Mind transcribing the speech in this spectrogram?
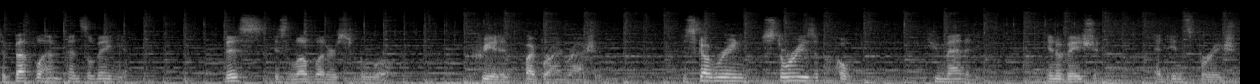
to Bethlehem, Pennsylvania, this is Love Letters to the World, created by Brian Rashid, discovering stories of hope, humanity, innovation, and inspiration.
